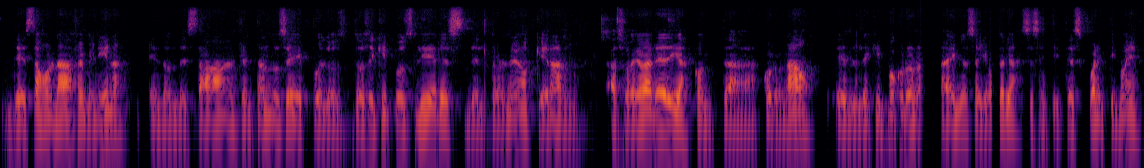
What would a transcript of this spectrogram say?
de, esta jornada femenina, en donde estaban enfrentándose pues, los dos equipos líderes del torneo, que eran Azoeva Heredia contra Coronado el equipo coronadeño se llevó victoria 63-49.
